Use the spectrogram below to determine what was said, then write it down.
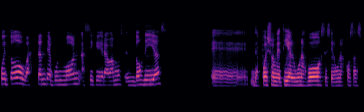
fue todo bastante a pulmón, así que grabamos en dos días eh, después yo metí algunas voces y algunas cosas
